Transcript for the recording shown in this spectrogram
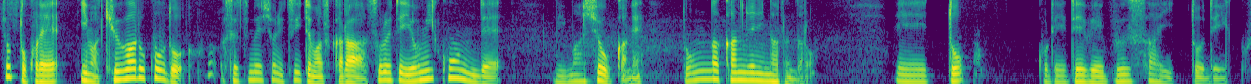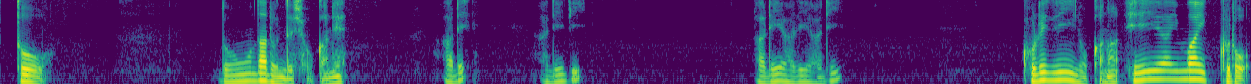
ちょっとこれ今 QR コード説明書についてますからそれで読み込んでみましょうかね。どんな感じになるんだろう。えっ、とこれでウェブサイトでいくとどうなるんでしょうかね。あれ？あれ？りあれあれあれ？これでいいのかな？AI マイクロ。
